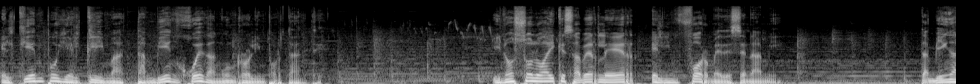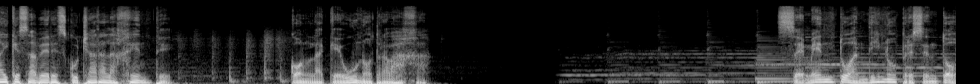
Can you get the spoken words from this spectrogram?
El tiempo y el clima también juegan un rol importante. Y no solo hay que saber leer el informe de Senami, también hay que saber escuchar a la gente con la que uno trabaja. Cemento Andino presentó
